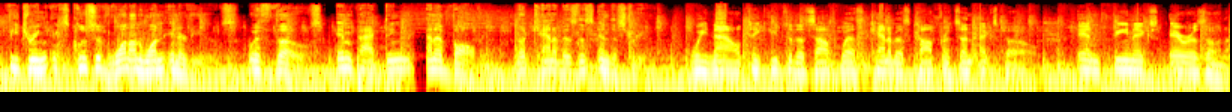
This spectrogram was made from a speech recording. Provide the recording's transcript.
featuring exclusive one on one interviews with those impacting and evolving the cannabis industry. We now take you to the Southwest Cannabis Conference and Expo in Phoenix, Arizona.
